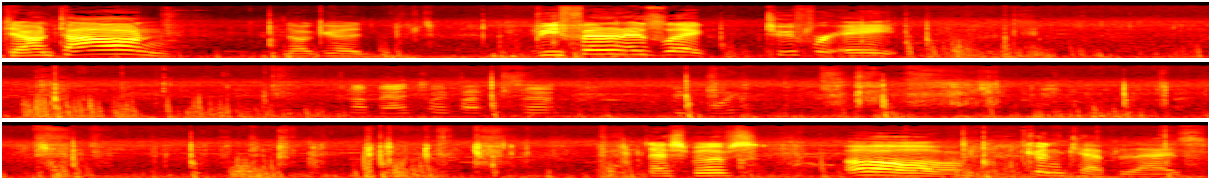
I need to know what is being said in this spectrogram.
Downtown. No good. B-Fent is like two for eight. Not bad, 25%. Three point. Nice moves. Oh, couldn't capitalize.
